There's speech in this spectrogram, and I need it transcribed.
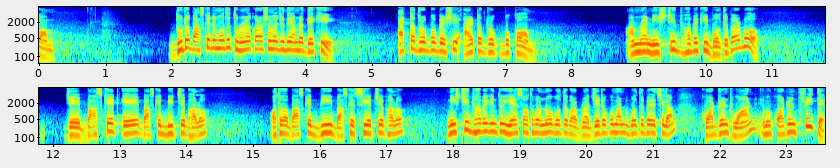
কম। দুটো বাস্কেটের মধ্যে তুলনা করার সময় যদি আমরা দেখি, একটা দ্রব্য বেশি, আরেকটা দ্রব্য কম, আমরা নিশ্চিতভাবে কি বলতে পারব যে বাস্কেট এ বাস্কেট বির চেয়ে ভালো অথবা বাস্কেট বি বাস্কেট সি এর চেয়ে ভালো? নিশ্চিতভাবে কিন্তু ইয়েস অথবা নো বলতে পারব না। যেরকম আমি বলতে পেরেছিলাম কোয়াড্রেন্ট ওয়ান এবং কোয়াড্রেন্ট থ্রিতে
